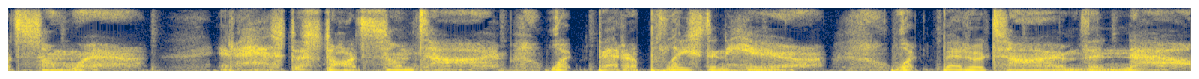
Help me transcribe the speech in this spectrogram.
start somewhere. It has to start sometime. What better place than here? What better time than now?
